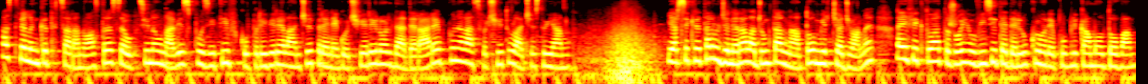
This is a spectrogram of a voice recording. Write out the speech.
astfel încât țara noastră să obțină un aviz pozitiv cu privire la începerea negocierilor de aderare până la sfârșitul acestui an iar secretarul general adjunct al NATO, Mircea Joană, a efectuat joi o vizită de lucru în Republica Moldova.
